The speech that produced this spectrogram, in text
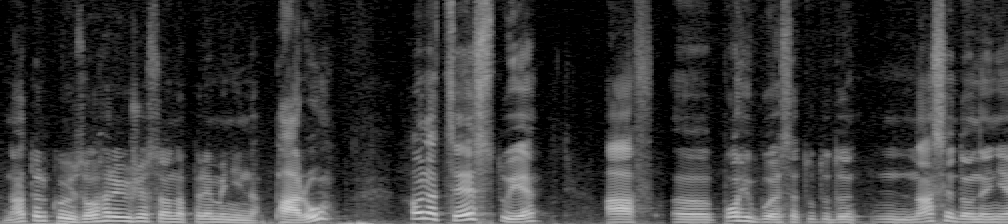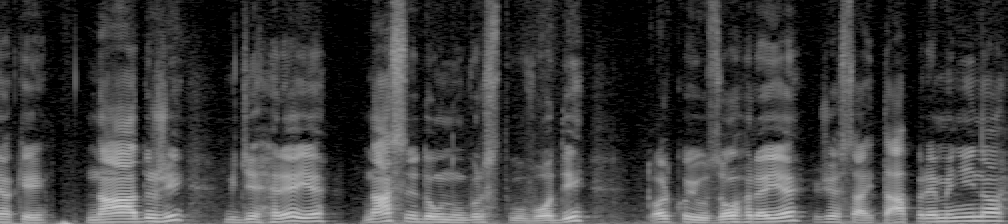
natoľko ju zohrejú, že sa ona premení na paru a ona cestuje a v, e, pohybuje sa tuto do následovnej nejakej nádrži, kde hreje následovnú vrstvu vody, toľko ju zohreje, že sa aj tá premení na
